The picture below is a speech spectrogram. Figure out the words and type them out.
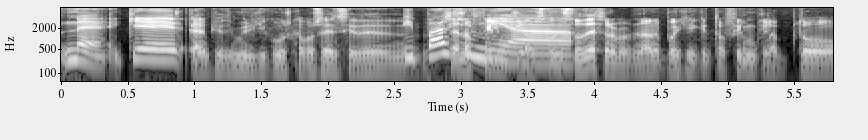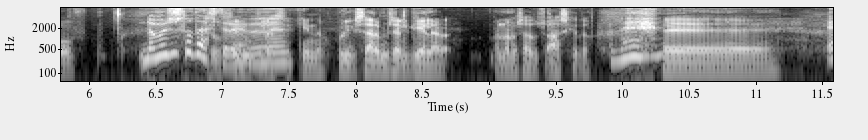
ναι. Και Κάνει πιο δημιουργικούς, κάπως έτσι. Δεν... Υπάρχει σε ένα film μια- club. Στο, στο δεύτερο πρέπει να είναι που έχει και το film club. Το, νομίζω στο το δεύτερο film είναι. club ναι. εκείνο. Που είναι και η Σάρα Μισελ Γκέλλαρ ανάμεσά τους, άσχετο. Ναι. ε, Ε,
